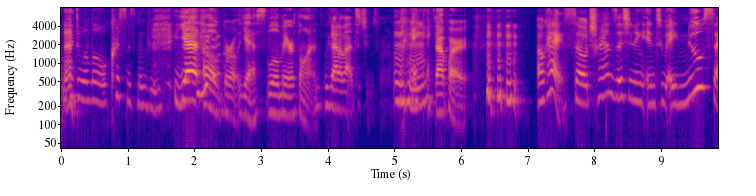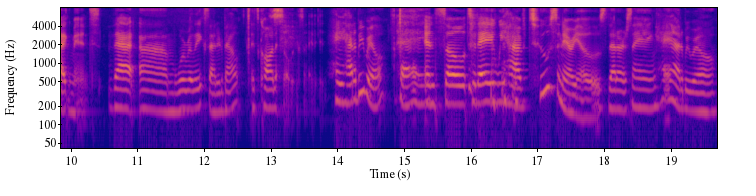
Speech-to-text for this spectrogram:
we can do a little Christmas movie. Yeah. Oh, girl. Yes. Little marathon. We got a lot to choose from. Mhm, that part. Okay, so transitioning into a new segment that um, we're really excited about. It's called so excited. Hey, How to Be Real. Hey. And so today we have two scenarios that are saying, Hey, how to be real,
